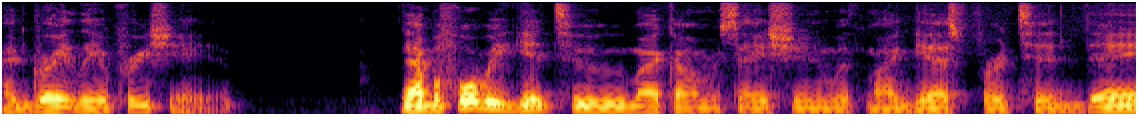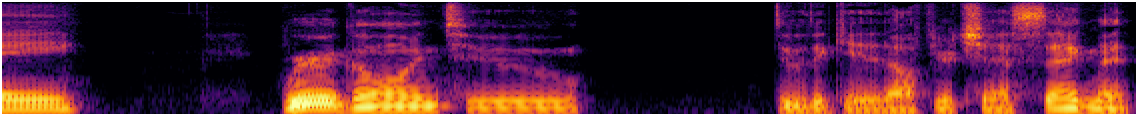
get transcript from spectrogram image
I'd greatly appreciate it. Now, before we get to my conversation with my guest for today, we're going to do the Get It Off Your Chest segment.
